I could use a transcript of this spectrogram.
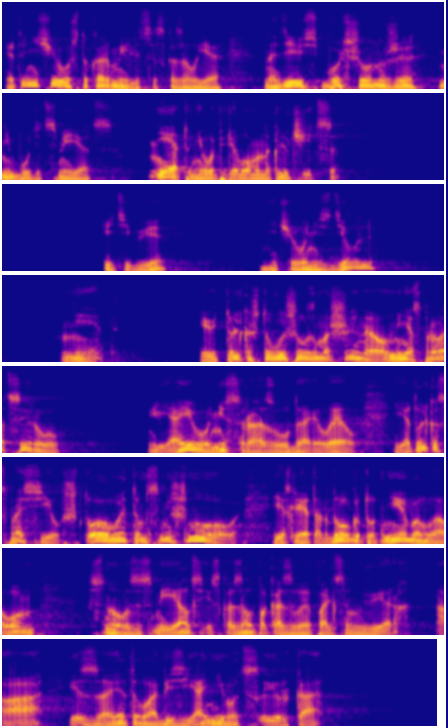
«Это ничего, что кормилица», — сказал я. «Надеюсь, больше он уже не будет смеяться». «Нет у него перелома на ключице». «И тебе ничего не сделали?» «Нет. Я ведь только что вышел из машины, а он меня спровоцировал». Я его не сразу ударил, Эл. Я только спросил, что в этом смешного, если я так долго тут не был, а он Снова засмеялся и сказал, показывая пальцем вверх. «А, из-за этого обезьяньего цирка!»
